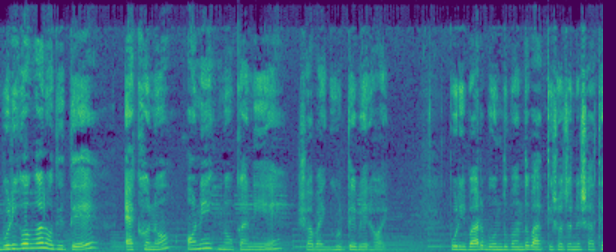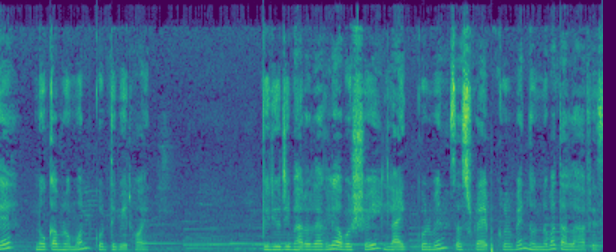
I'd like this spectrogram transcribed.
বুড়িগঙ্গা নদীতে এখনও অনেক নৌকা নিয়ে সবাই ঘুরতে বের হয়। পরিবার, বন্ধুবান্ধব আত্মীয় স্বজনের সাথে নৌকা ভ্রমণ করতে বের হয়। ভিডিওটি ভালো লাগলে অবশ্যই লাইক করবেন সাবস্ক্রাইব করবেন। ধন্যবাদ, আল্লাহ হাফেজ।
